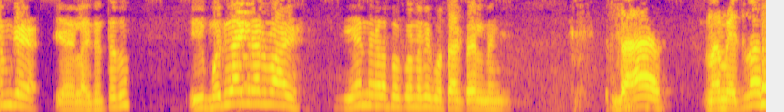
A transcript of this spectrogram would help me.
ನಮ್ಗೆ. ಎಲ್ಲ ಇದೆಂತದು ಈ ಮದುವೆ ಮಾ ಏನ್ ಹೇಳ್ಬೇಕು ಅನ್ನೋದೇ ಗೊತ್ತಾಗ್ತಾ ಇಲ್ಲ ನಂಗೆ. ಸರ್ ನಮ್ ಯಜಮಾನ್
